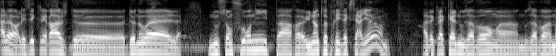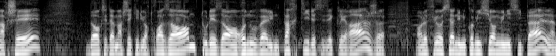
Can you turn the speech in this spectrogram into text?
Alors, les éclairages de, Noël nous sont fournis par euh, une entreprise extérieure avec laquelle nous avons, euh, nous avons un marché. Donc c'est un marché qui dure trois ans. Tous les ans, on renouvelle une partie de ces éclairages. On le fait au sein d'une commission municipale.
